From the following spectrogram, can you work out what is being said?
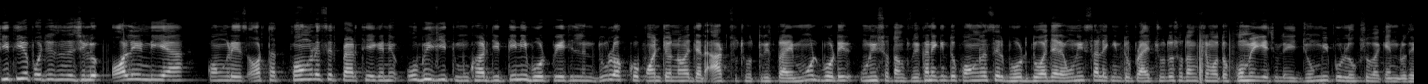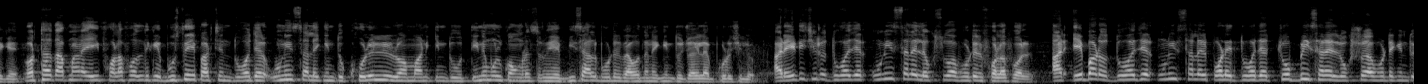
তৃতীয় পজিশনে ছিল অল ইন্ডিয়া কংগ্রেস, অর্থাৎ কংগ্রেসের প্রার্থী এখানে অভিজিৎ মুখার্জি। তিনি ভোট পেয়েছিলেন দু লক্ষ পঞ্চান্ন হাজার আটশো ছত্রিশ প্রায়। মোট ভোটের উনিশ শতাংশ। এখানে কিন্তু কংগ্রেসের ভোট দু হাজার উনিশ সালে কিন্তু প্রায় চোদ্দ শতাংশের মতো কমে গিয়েছিল এই জঙ্গিপুর লোকসভা কেন্দ্র থেকে। অর্থাৎ আপনারা এই ফলাফল থেকে বুঝতেই পারছেন, দু হাজার উনিশ সালে কিন্তু খলিলুর রহমান কিন্তু তৃণমূল কংগ্রেসের হয়ে বিশাল ভোটের ব্যবধানে কিন্তু জয়লাভ করেছিল। আর এটি ছিল দু হাজার উনিশ সালে লোকসভা ভোটের ফলাফল। আর এবারও দু হাজার উনিশ সালের পরে দু হাজার চব্বিশ সালের লোকসভা ভোটে কিন্তু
